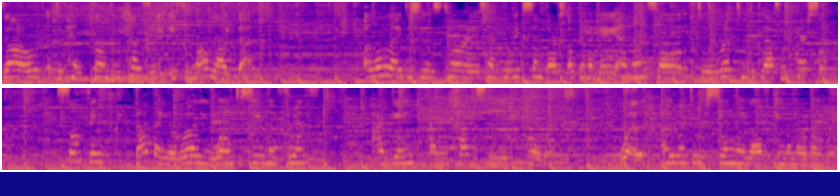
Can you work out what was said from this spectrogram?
though the contingency is not like that. I would like to see stories and public centers open again and also to return to class in person. Something that I really want to see my friends again and have sleep forwards. Well, I want to resume my life in a normal way.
